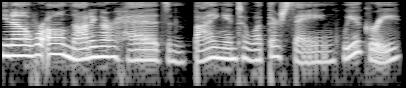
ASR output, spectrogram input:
You know, we're all nodding our heads and buying into what they're saying. We agree.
